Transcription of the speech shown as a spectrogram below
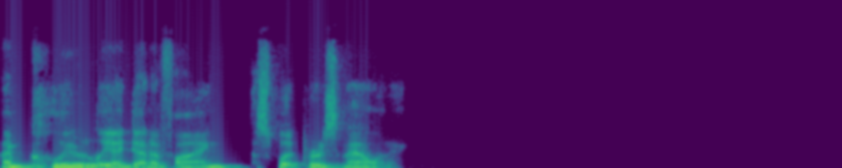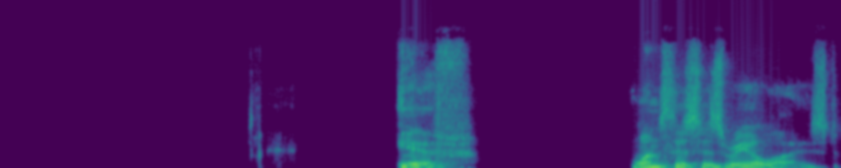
I'm clearly identifying a split personality. If once this is realized,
